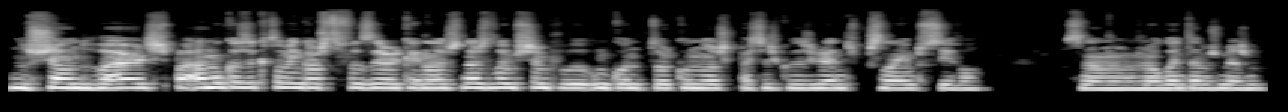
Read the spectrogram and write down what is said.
no chão de bares. Pá, há uma coisa que também gosto de fazer, que é nós, nós levamos sempre um condutor connosco para estas coisas grandes, porque senão é impossível, senão não aguentamos mesmo.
